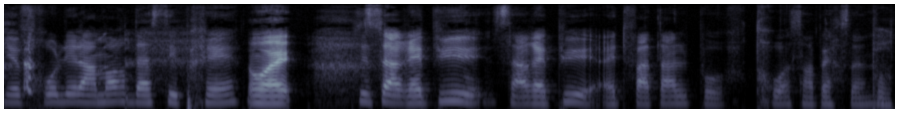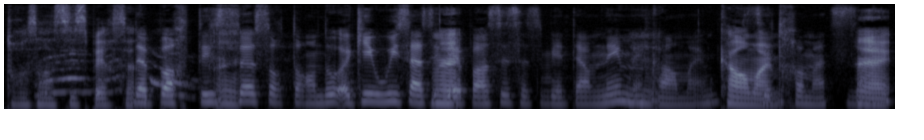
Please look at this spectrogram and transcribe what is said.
Il a frôlé la mort d'assez près. Ouais. Ça aurait pu, ça aurait pu être fatal pour 300 personnes. Pour 306 personnes. De porter Ouais. ça sur ton dos. OK, oui, ça s'est Ouais. bien passé, ça s'est bien terminé, mais Mm. quand même. Quand C'est même. traumatisant. Ouais.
